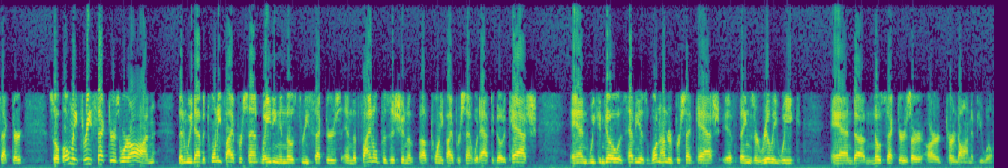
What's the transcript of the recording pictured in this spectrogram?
sector. So if only three sectors were on, then we'd have a 25% weighting in those three sectors, and the final position of, of 25% would have to go to cash. And we can go as heavy as 100% cash if things are really weak and um, no sectors are, are turned on, if you will.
